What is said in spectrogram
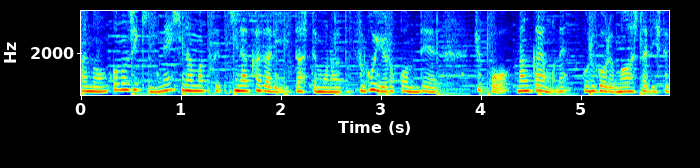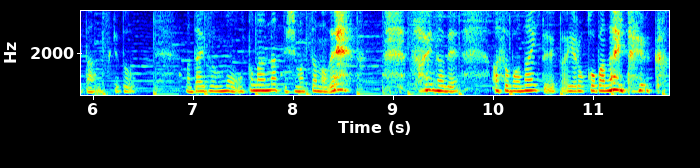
あのこの時期にねひな祭りひな飾り出してもらうとすごい喜んで結構何回もねオルゴール回したりしてたんですけど、まあ、だいぶもう大人になってしまったので そういうので遊ばないというか喜ばないというか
